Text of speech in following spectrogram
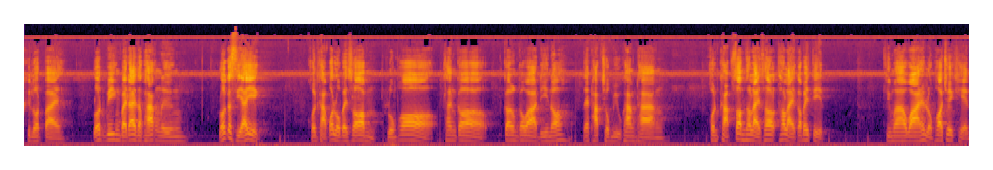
ขึ้นรถไป รถวิ่งไปได้สักพักหนึ่งรถก็เสียอีก คนขับก็ลงไปซ่อม หลวงพ่อท่านก็ก็ก็ว่าดีเนาะได้พักชมวิวข้างทาง คนขับซ่อมเท่าไหร่เท่าไหร่ก็ไม่ติด จึงมาวานให้หลวงพ่อช่วยเข็น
